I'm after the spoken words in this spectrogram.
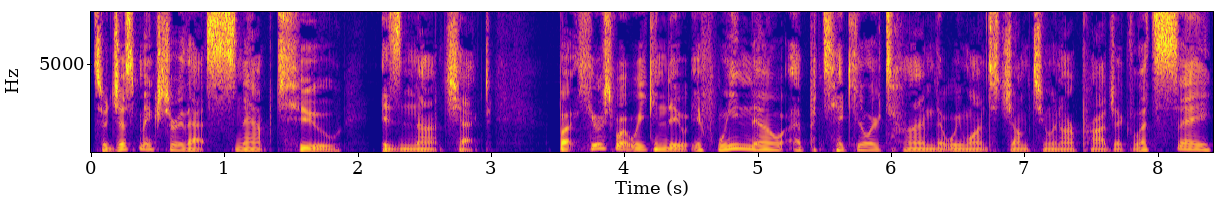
So just make sure that snap to is not checked. But here's what we can do. If we know a particular time that we want to jump to in our project, let's say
